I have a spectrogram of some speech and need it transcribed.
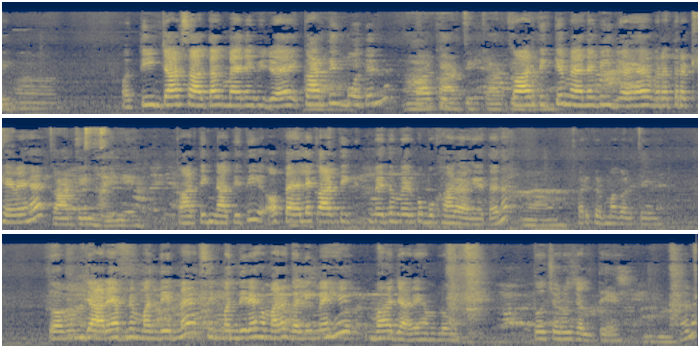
थे। हाँ। और तीन चार साल तक मैंने भी जो है कार्तिक बोलते हैं ना? हाँ कार्तिक। कार्तिक के मैंने भी जो है व्रत रखे हुए हैं। कार्तिक है कार्तिक नाती थी और पहले कार्तिक में तो मेरे को बुखार आ गया था ना? हाँ। परिक्रमा करते हुए तो अब हम जा रहे हैं अपने मंदिर में। शिव मंदिर है हमारा गली में ही। वहाँ जा रहे हैं हम लोग। तो चलो चलते हैं। है ना?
